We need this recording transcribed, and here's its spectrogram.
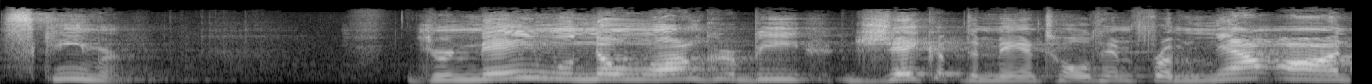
schemer. Your name will no longer be Jacob, the man told him. From now on,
